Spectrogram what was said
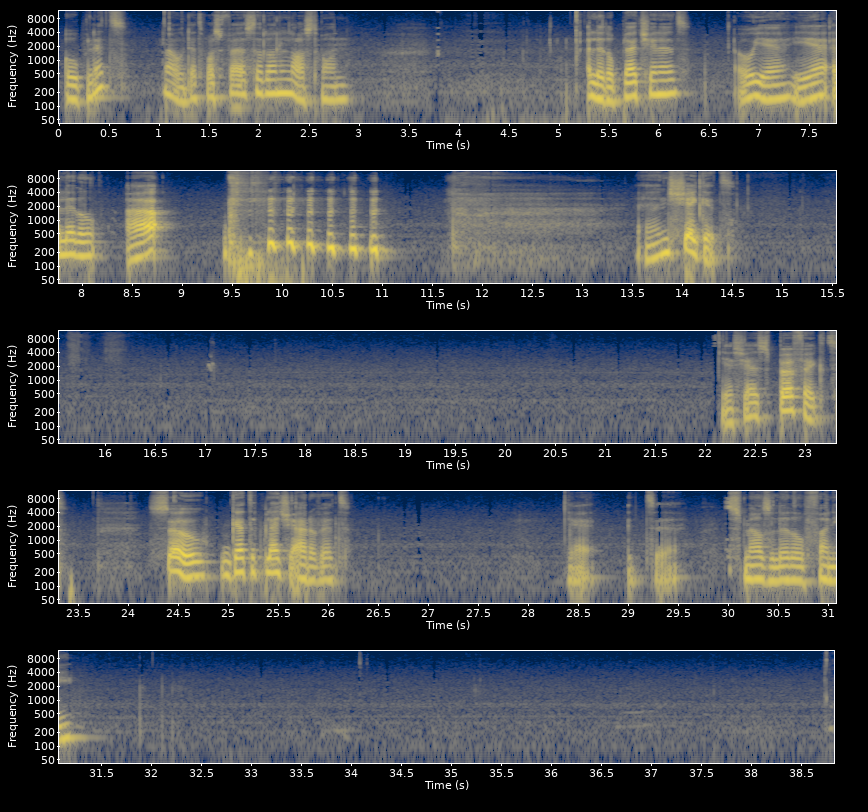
Open it. Oh, that was faster than the last one. A little pledge in it. Oh yeah, yeah, a little. Ah! and shake it. Yes, yes, perfect. So, get the pledge out of it. Yeah, it uh, smells a little funny.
